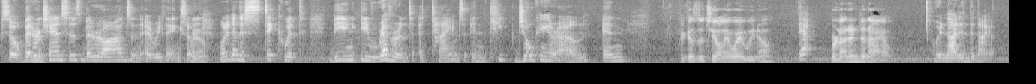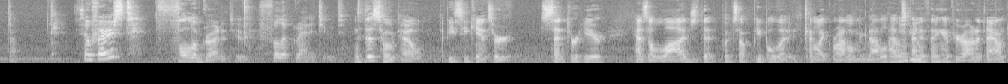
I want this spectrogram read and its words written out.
So better Yeah. chances, better odds, and everything. So Yeah. we're gonna stick with being irreverent at times and keep joking around. And Because it's the only way we know. yeah, We're not in denial. we're not in denial. No. So first, Full of gratitude. full of gratitude. This hotel, the BC Cancer Center here, has a lodge that puts up people that kind of like Ronald McDonald House mm-hmm. kind of thing. If you're out of town,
